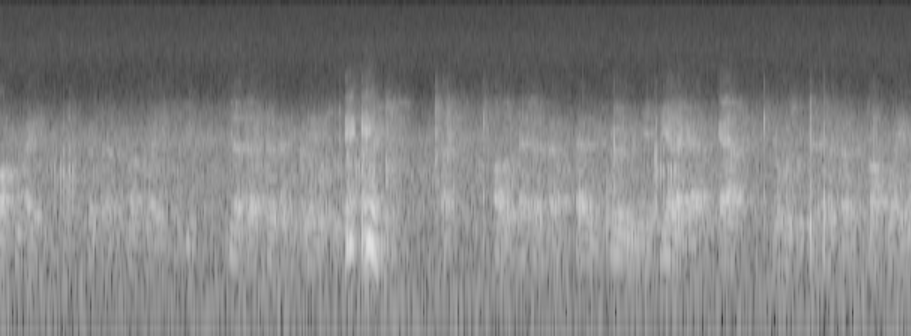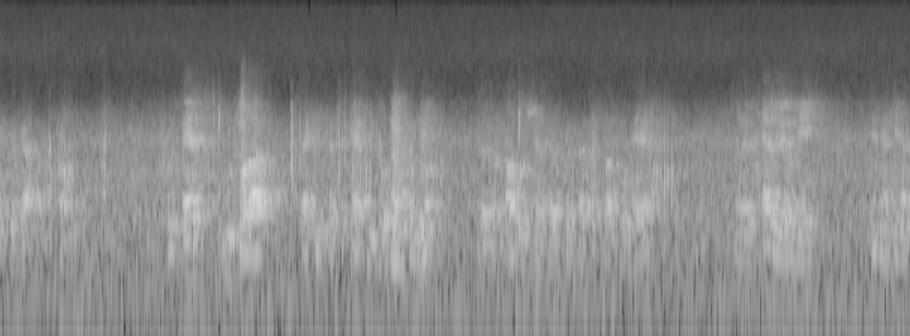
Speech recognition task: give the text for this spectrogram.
lakóhely, kötelezett lakóhely kötik, illetve köthetik a jogosult adott esetben szerződés körülményét mérlegelni kell jogosult, a kötelezett lakóhelyének jogát alkalmazni. Most ez utólag tekintetek epizódnak, hogy az adós, illetve a kötelezett lakóhelye. Előjön még a 19.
